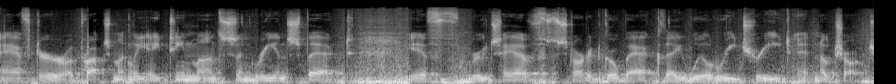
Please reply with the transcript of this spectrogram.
after approximately 18 months and re-inspect. If roots have started to grow back, they will retreat at no charge.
